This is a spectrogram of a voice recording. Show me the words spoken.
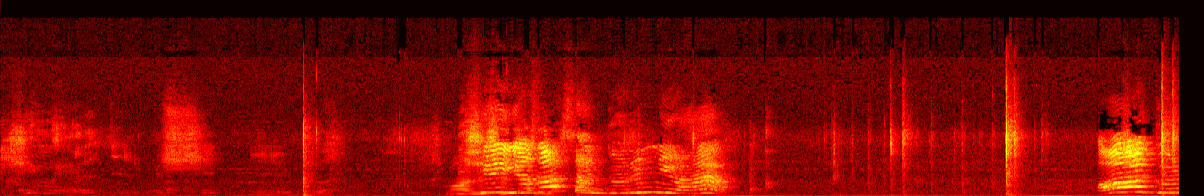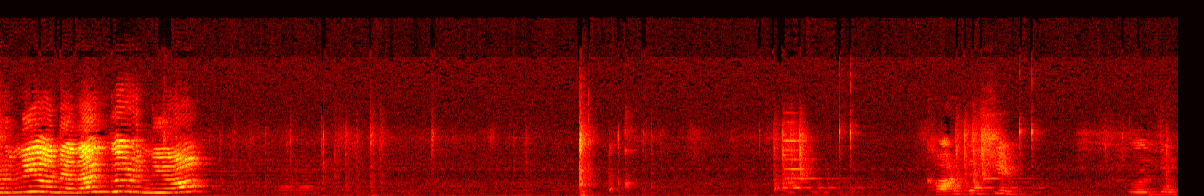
Kim öldürmüş? Bir Maalesef. şey ki. yazarsan görünmüyor ha. Aa görünüyor. Neden görünüyor? Kardeşim. Öldüm.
